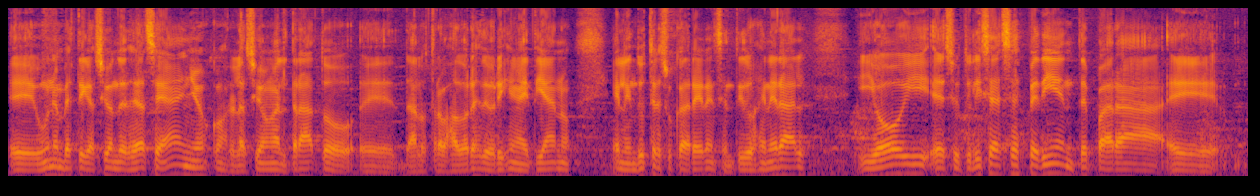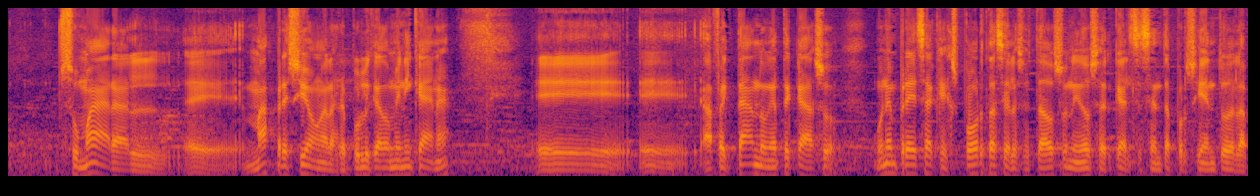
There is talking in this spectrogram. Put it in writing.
eh, una investigación desde hace años con relación al trato eh, a los trabajadores de origen haitiano en la industria azucarera en sentido general. Y hoy eh, se utiliza ese expediente para sumar al, más presión a la República Dominicana eh, eh, afectando en este caso una empresa que exporta hacia los Estados Unidos cerca del 60% de la,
